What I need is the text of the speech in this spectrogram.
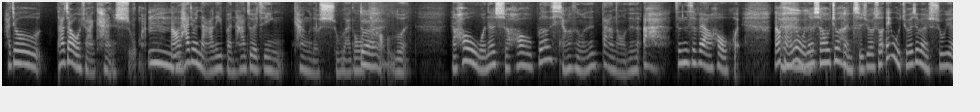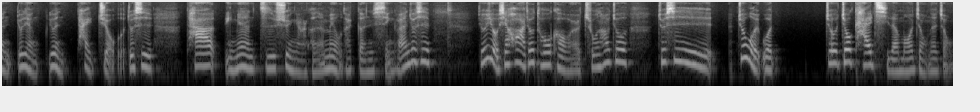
他就他知道我喜欢看书嘛，嗯。然后他就拿了一本他最近看过的书来跟我讨论。然后我那时候不知道在想什么，那大脑真的啊，真的是非常后悔。然后反正我那时候就很直觉说，哎，我觉得这本书有点、有点、有点太久了，就是它里面的资讯啊，可能没有在更新。反正就是，就是有些话就脱口而出，然后就就是就我我就就开启了某种那种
